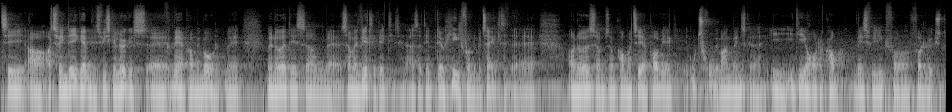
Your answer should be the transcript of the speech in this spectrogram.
til at, at tvinge det igennem, hvis vi skal lykkes øh, med at komme i mål med, med noget af det, som, øh, som er virkelig vigtigt. Altså det, det er jo helt fundamentalt, øh, og noget, som, som kommer til at påvirke utrolig mange mennesker i, i de år, der kommer, hvis vi ikke får, får det løst.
